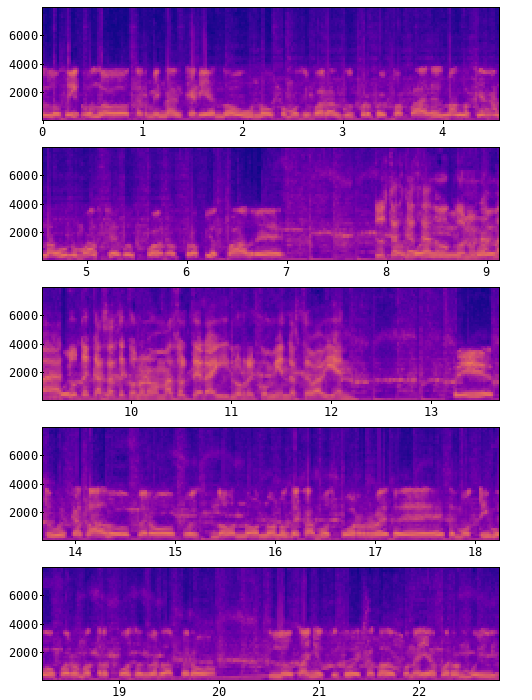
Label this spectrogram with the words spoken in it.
los hijos lo terminan queriendo a uno como si fueran sus propios papás. Es más, lo quieren a uno más que a sus propios padres. Tú estás Son casado muy- con una muy- ma- muy- tú te casaste con una mamá soltera y lo recomiendas, te va bien. Sí, estuve casado, pero pues no, no, no nos dejamos por ese, ese motivo, fueron otras cosas, ¿verdad? Pero los años que estuve casado con ella fueron muy,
